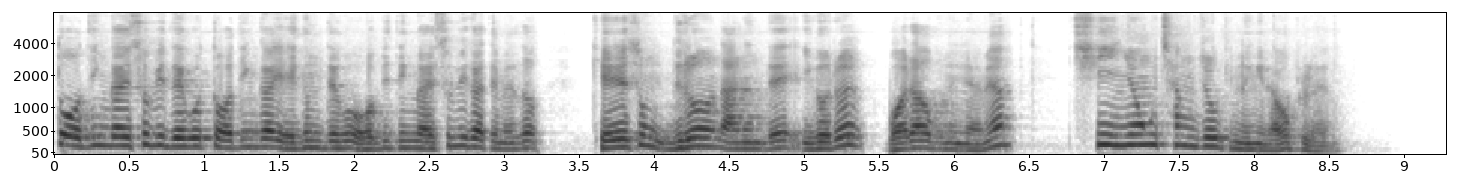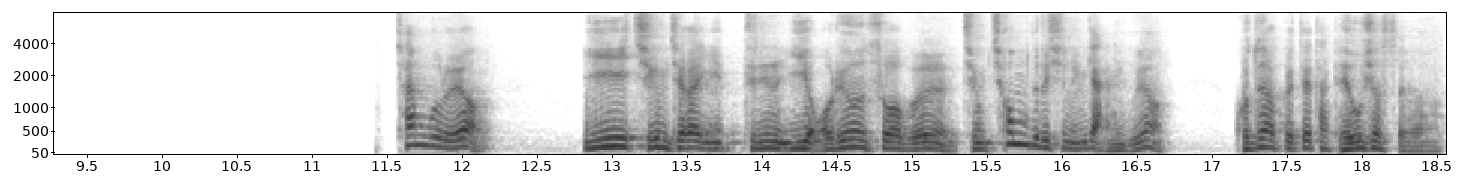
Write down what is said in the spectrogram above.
또 어딘가에 소비되고 또 어딘가에 예금되고 어디딘가에 소비가 되면서 계속 늘어나는데 이거를 뭐라고 부르냐면 신용 창조 기능이라고 불러요. 참고로요. 이 지금 제가 이 드리는 이 어려운 수업을 지금 처음 들으시는 게 아니고요. 고등학교 때 다 배우셨어요.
